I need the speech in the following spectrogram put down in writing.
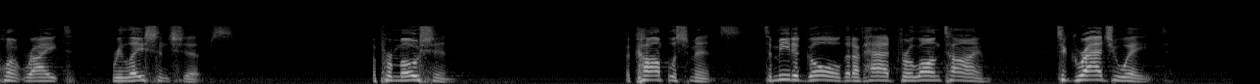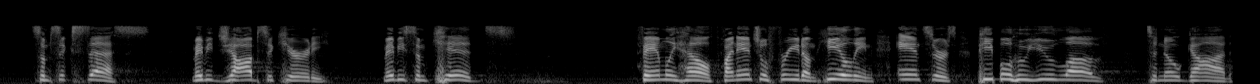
I want right relationships a promotion, accomplishments, to meet a goal that I've had for a long time, to graduate, some success, maybe job security, maybe some kids, family health, financial freedom, healing, answers, people who you love to know God.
